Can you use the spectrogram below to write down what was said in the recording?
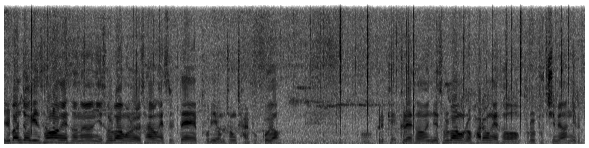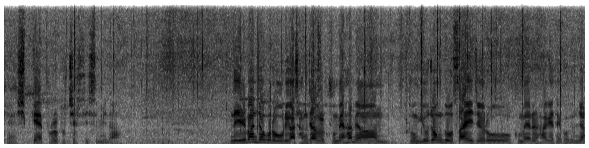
일반적인 상황에서는 이 솔방울을 사용했을 때 불이 엄청 잘 붙고요. 어, 그렇게 그래서 이제 솔방울을 활용해서 불을 붙이면 이렇게 쉽게 불을 붙일 수 있습니다. 근데 일반적으로 우리가 장작을 구매하면 보통 요 정도 사이즈로 구매를 하게 되거든요.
